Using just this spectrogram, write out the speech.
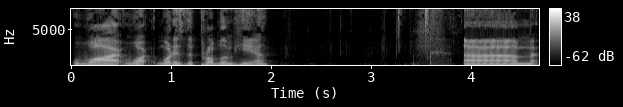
why what what is the problem here? Um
